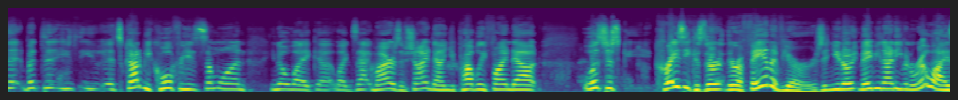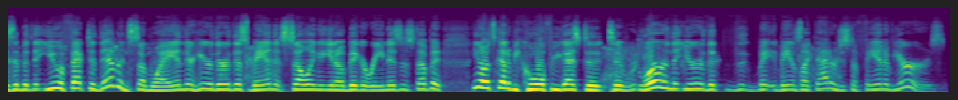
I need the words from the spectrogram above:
th- but th- you, it's got to be cool for you someone you know like uh, like zach myers of shinedown you probably find out it's just crazy because they're they're a fan of yours, and you don't maybe not even realize it, but that you affected them in some way, and they're here. They're this band that's selling you know big arenas and stuff. But you know, it's got to be cool for you guys to to learn that you're that the bands like that are just a fan of yours.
